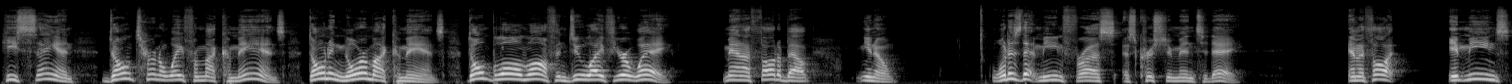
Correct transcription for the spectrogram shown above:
He's saying, don't turn away from my commands. Don't ignore my commands. Don't blow them off and do life your way. Man, I thought about, you know, what does that mean for us as Christian men today? And I thought it means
